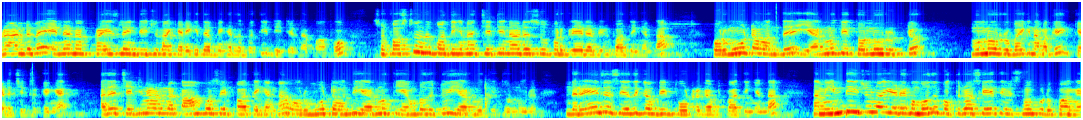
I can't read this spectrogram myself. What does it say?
பிராண்டுமே என்னென்ன ப்ரைஸில் இண்டிவிஜுவலாக கிடைக்குது அப்படிங்கிறத பற்றி டீட்டெயிலாக பார்ப்போம். ஸோ ஃபர்ஸ்ட் வந்து பார்த்தீங்கன்னா செட்டிநாடு சூப்பர் கிரேட் அப்படின்னு பார்த்தீங்கன்னா ஒரு மூட்டை வந்து இரநூத்தி தொண்ணூறு டு முந்நூறு ரூபாய்க்கு நமக்கு கிடைச்சிட்டு இருக்குங்க. அதே செட்டிநாடுல காம்போசைட் பார்த்தீங்கன்னா ஒரு மூட்டை வந்து இரநூத்தி எண்பது டு இரநூத்தி தொண்ணூறு. இந்த ரேஞ்சஸ் எதுக்கு அப்படின்னு போட்டிருக்க பார்த்தீங்கன்னா நம்ம இண்டிவிஜுவலாக எடுக்கும்போது பத்து ரூபா சேர்த்து வச்சு தான் கொடுப்பாங்க.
